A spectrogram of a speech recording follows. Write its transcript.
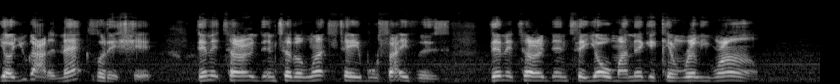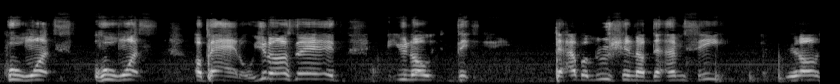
yo, you got a knack for this shit. Then it turned into the lunch table ciphers. Then it turned into, yo, my nigga can really rhyme. Who wants who wants a battle? You know what I'm saying? You know the the evolution of the MC. You know what I'm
